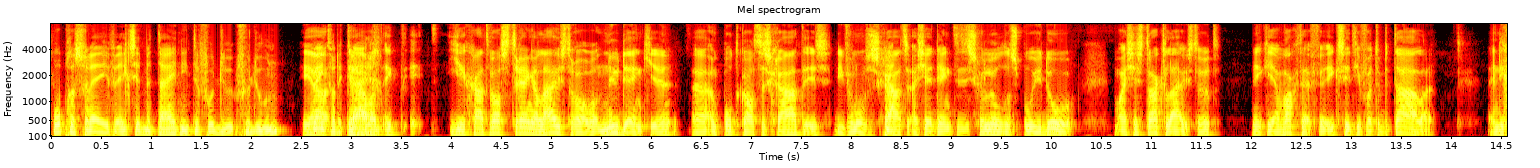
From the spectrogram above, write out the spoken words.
opgeschreven. Ik zit mijn tijd niet te verdo- verdoen. Ik Ja, weet wat ik ja, krijg. want ik, ik- je gaat wel strenger luisteren hoor. Want nu denk je, eh, een podcast is gratis. Die van ons is gratis. Als jij denkt het is gelul, dan spoel je door. Maar als je straks luistert, denk je, ja wacht even, ik zit hier voor te betalen. En die,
